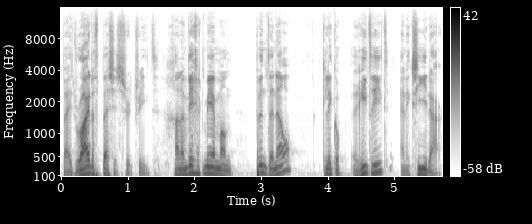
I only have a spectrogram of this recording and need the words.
bij het Ride of Passage Retreat. Ga naar wichertmeerman.nl, klik op Retreat en ik zie je daar.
